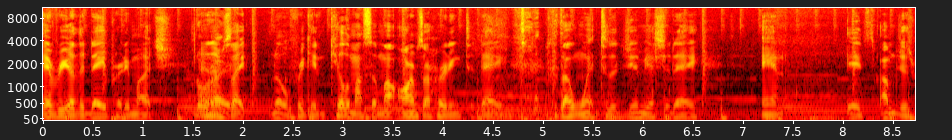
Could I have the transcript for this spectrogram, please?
every other day pretty much and I was Right. like no freaking killing myself my arms are hurting today because I went to the gym yesterday and it's I'm just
